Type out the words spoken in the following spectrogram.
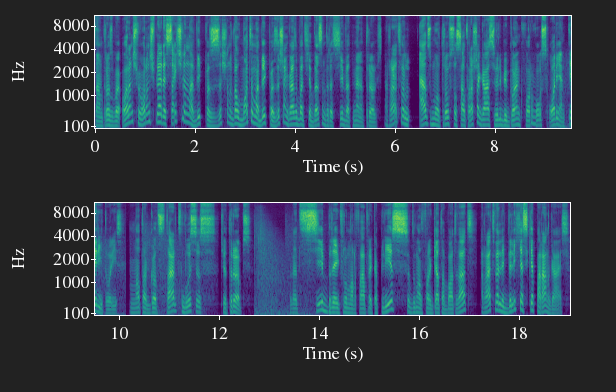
10 throws by orange. The orange player is actually in a weak position. Well, not in a weak position, guys, but he doesn't receive that many troops. Right, well, adds more troops to South Russia, guys, will be going for those Orient territories. Not a good start, loses two troops. Let's see, break through North Africa, please. Do not forget about that. Right, well, will he skip around, guys?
